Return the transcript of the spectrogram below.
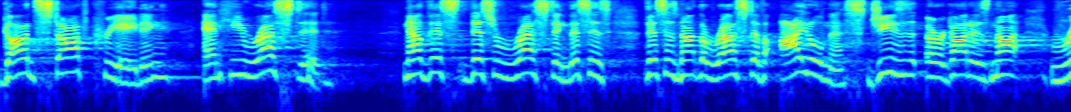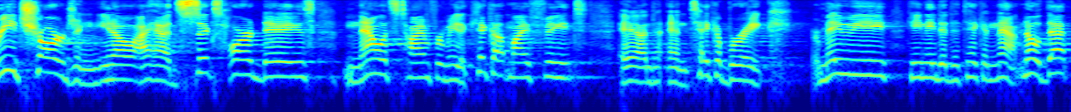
God stopped creating and he rested. Now, this, this resting, this is, this is not the rest of idleness. Jesus or God is not recharging. You know, I had six hard days. Now it's time for me to kick up my feet and, and take a break. Or maybe he needed to take a nap. No, that,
